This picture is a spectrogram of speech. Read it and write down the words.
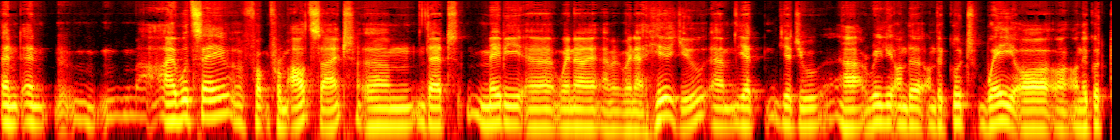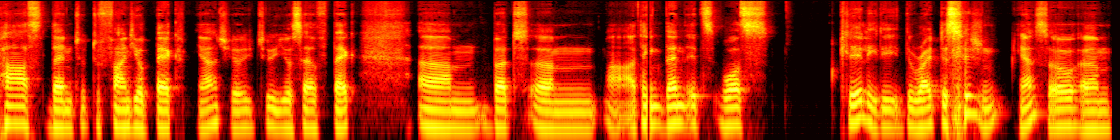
and and mm, I would say from from outside um, that maybe uh, when I, I mean, when I hear you, um, yet yet you are really on the on the good way or, or on a good path then to, to find your back, yeah, to to yourself back. Um, but um, I think then it was clearly the the right decision, yeah. So um,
